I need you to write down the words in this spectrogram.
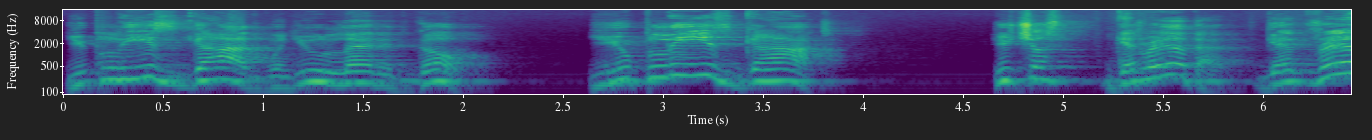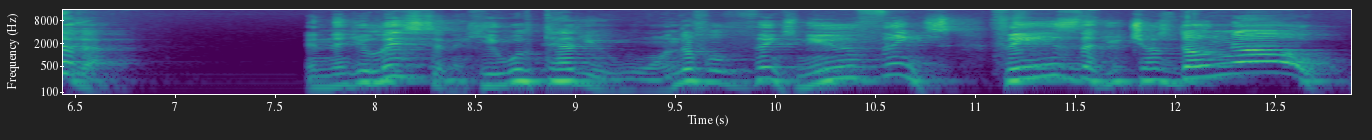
You please God when you let it go. You please God. You just get rid of that. Get rid of that. And then you listen. He will tell you wonderful things, new things, things that you just don't know.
